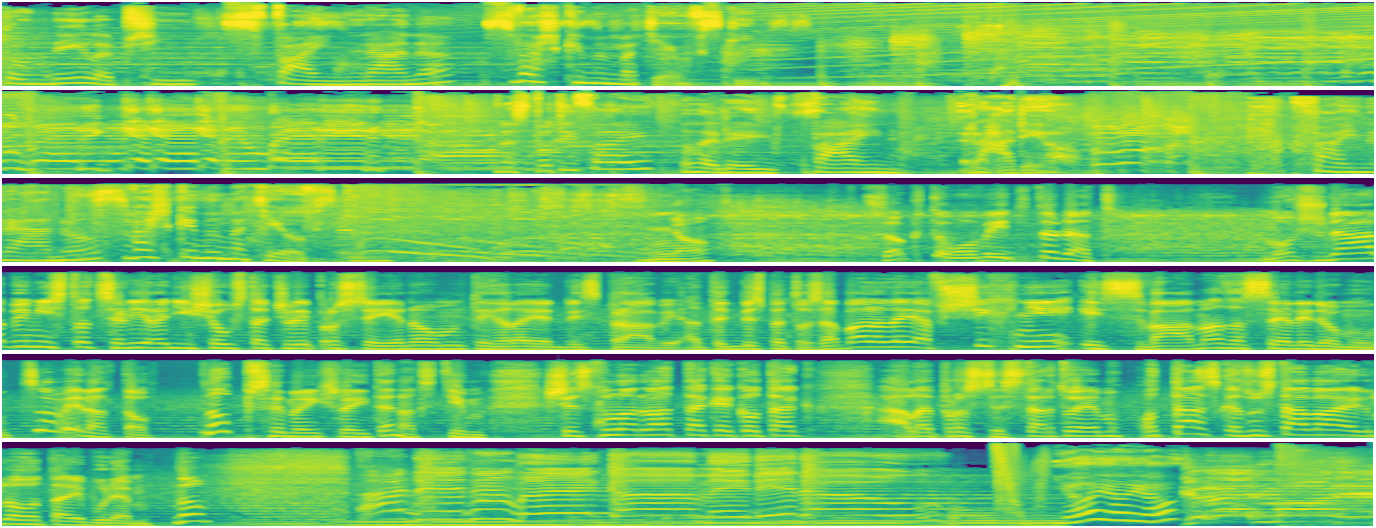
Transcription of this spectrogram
to nejlepší z Fajn rána s Vaškem Matějovským. Na Spotify hledej Fajn rádio. Fajn ráno s Vaškem Matějovským. No, co k tomu víc dodat? Možná by místo celý ranní show stačily prostě jenom tyhle jedny zprávy a teď bychom to zabalili a všichni i s váma zase jeli domů. Co vy na to? No přemýšlejte nad tím. 6.02 tak jako tak, ale prostě startujem. Otázka zůstává, jak dlouho tady budem. No. Jo, jo, jo.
